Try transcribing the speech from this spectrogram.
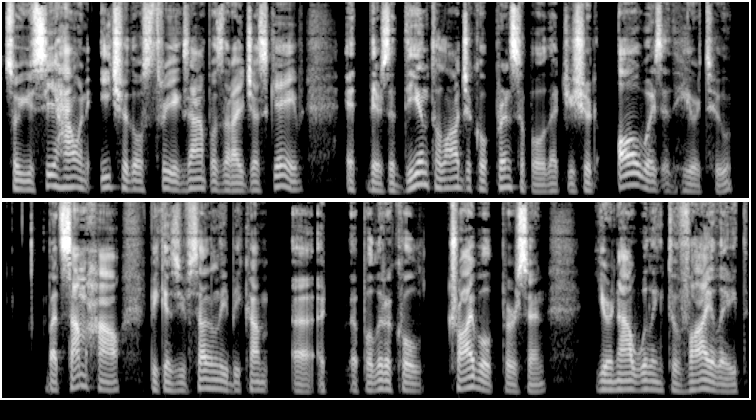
So you see how in each of those three examples that I just gave, it, there's a deontological principle that you should always adhere to. But somehow, because you've suddenly become a, a, a political tribal person, you're now willing to violate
